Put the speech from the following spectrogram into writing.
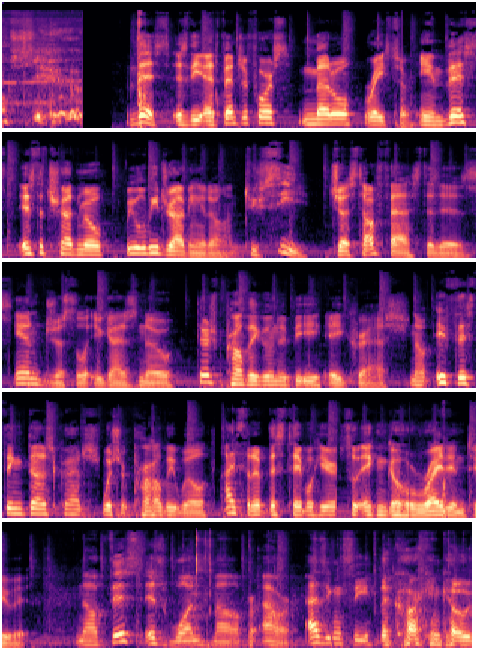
Oh, shoot! This is the Adventure Force Metal Racer, and this is the treadmill we will be driving it on to see just how fast it is. And just to let you guys know, there's probably going to be a crash. Now, if this thing does crash, which it probably will, I set up this table here so it can go right into it. Now this is one mile per hour. As you can see, the car can go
